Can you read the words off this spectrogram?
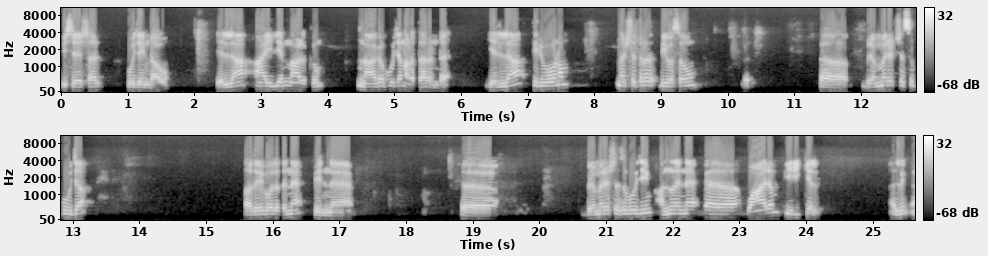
വിശേഷാൽ പൂജ ഉണ്ടാവും എല്ലാ ആയില്യം നാൾക്കും നാഗപൂജ നടത്താറുണ്ട്. എല്ലാ തിരുവോണം നക്ഷത്ര ദിവസവും ബ്രഹ്മരക്ഷസ് പൂജ അതേപോലെ തന്നെ പിന്നെ ബ്രഹ്മരക്ഷസ് പൂജയും അന്ന് തന്നെ വാരം ഇരിക്കൽ അല്ലെങ്കിൽ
